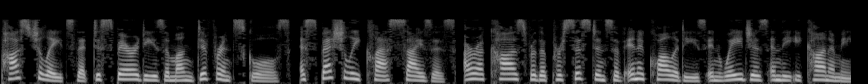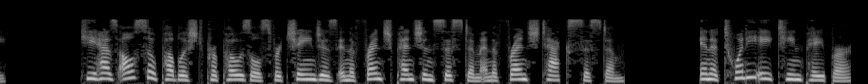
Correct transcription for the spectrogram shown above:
postulates that disparities among different schools, especially class sizes, are a cause for the persistence of inequalities in wages and the economy. He has also published proposals for changes in the French pension system and the French tax system. In a 2018 paper,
